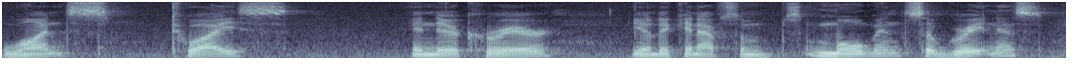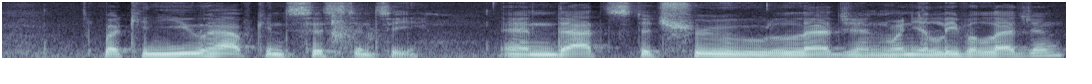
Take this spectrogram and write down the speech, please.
once twice in their career. You know they can have some moments of greatness but can you have consistency and that's the true legend. When you leave a legend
